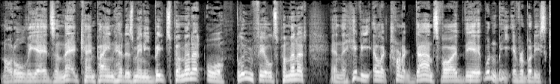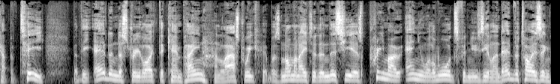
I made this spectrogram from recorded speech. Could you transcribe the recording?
Not all the ads in that campaign had as many beats per minute or Bloomfields per minute, and the heavy electronic dance vibe there wouldn't be everybody's cup of tea. But the ad industry liked the campaign, and last week it was nominated in this year's Primo Annual Awards for New Zealand Advertising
